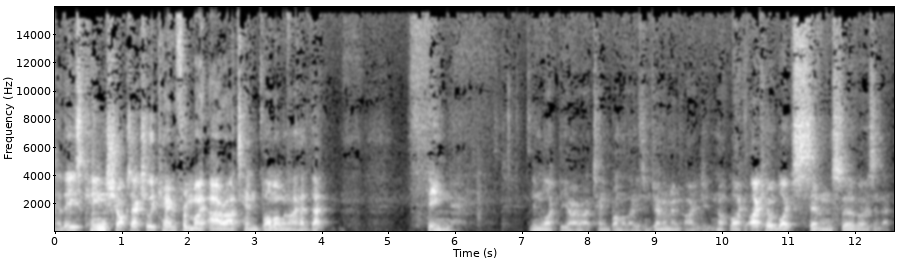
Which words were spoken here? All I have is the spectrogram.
Now these King shocks actually came from my RR10 Bomber when I had that thing. I didn't like the RR10 Bomber, ladies and gentlemen. I did not like it. I killed like seven servos in that.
